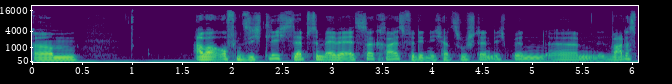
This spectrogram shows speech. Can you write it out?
Ähm, aber offensichtlich, selbst im Elbe-Elster-Kreis, für den ich ja zuständig bin, ähm, war das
